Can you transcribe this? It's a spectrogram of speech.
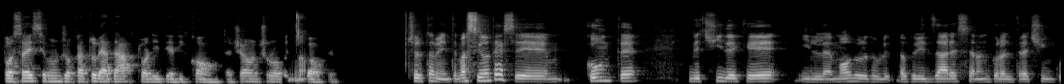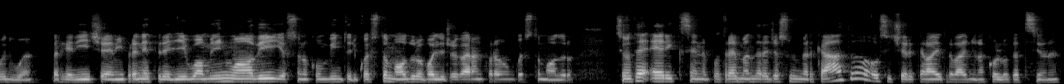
possa essere un giocatore adatto all'idea di Conte, cioè non ce lo vedo no. proprio. Certamente, ma secondo te se Conte decide che il modulo da utilizzare sarà ancora il 3-5-2, perché dice mi prendete degli uomini nuovi, io sono convinto di questo modulo, voglio giocare ancora con questo modulo. Secondo te Eriksen potrebbe andare già sul mercato o si cercherà di trovargli una collocazione?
